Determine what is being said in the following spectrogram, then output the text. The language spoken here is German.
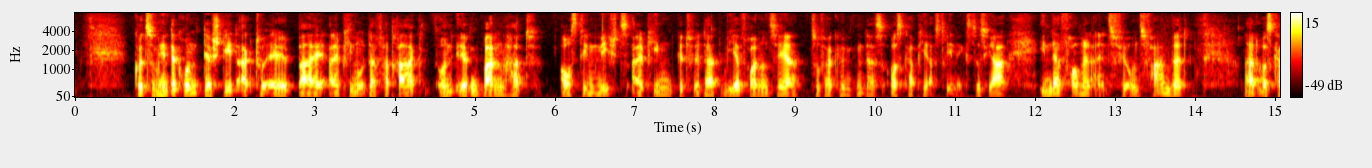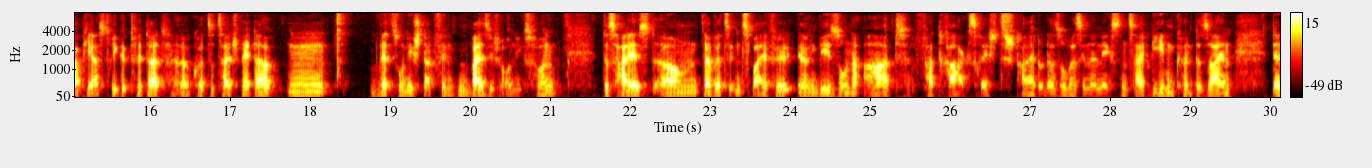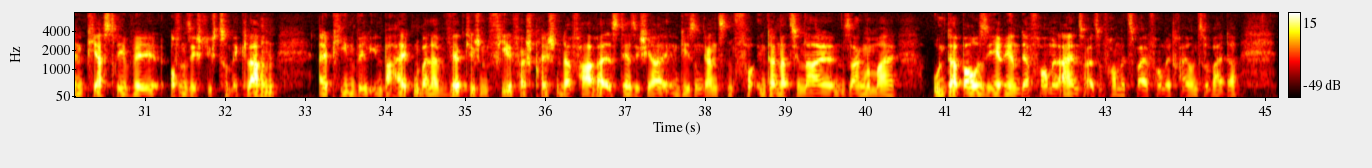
Kurz zum Hintergrund, der steht aktuell bei Alpine unter Vertrag und irgendwann hat aus dem Nichts Alpin getwittert, wir freuen uns sehr zu verkünden, dass Oscar Piastri nächstes Jahr in der Formel 1 für uns fahren wird. Da hat Oscar Piastri getwittert, äh, kurze Zeit später, hm, wird so nicht stattfinden, weiß ich auch nichts von. Das heißt, ähm, da wird es im Zweifel irgendwie so eine Art Vertragsrechtsstreit oder sowas in der nächsten Zeit geben, könnte sein, denn Piastri will offensichtlich zu McLaren. Alpine will ihn behalten, weil er wirklich ein vielversprechender Fahrer ist, der sich ja in diesen ganzen internationalen, sagen wir mal, Unterbauserien der Formel 1, also Formel 2, Formel 3 und so weiter,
